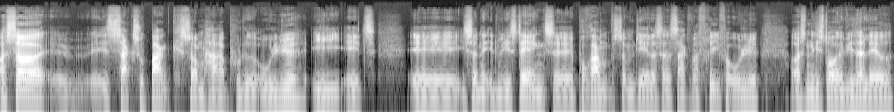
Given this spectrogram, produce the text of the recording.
og så øh, Saxo Bank, som har puttet olie i et øh, i sådan et investeringsprogram, som de ellers havde sagt var fri for olie. Også en historie, vi har lavet.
